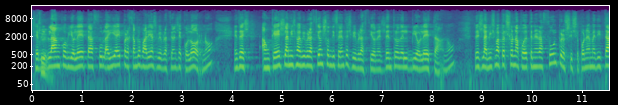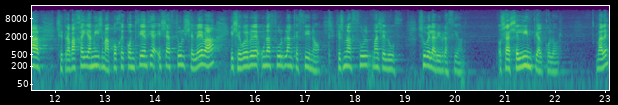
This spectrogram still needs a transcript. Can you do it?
se ve blanco, violeta, azul. Ahí hay, por ejemplo, varias vibraciones de color, ¿no? Entonces, aunque es la misma vibración, son diferentes vibraciones dentro del violeta, ¿no? Entonces, la misma persona puede tener azul, pero si se pone a meditar, se trabaja ella misma, coge conciencia, ese azul se eleva y se vuelve un azul blanquecino, que es un azul más de luz. Sube la vibración. O sea, se limpia el color. ¿Vale?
